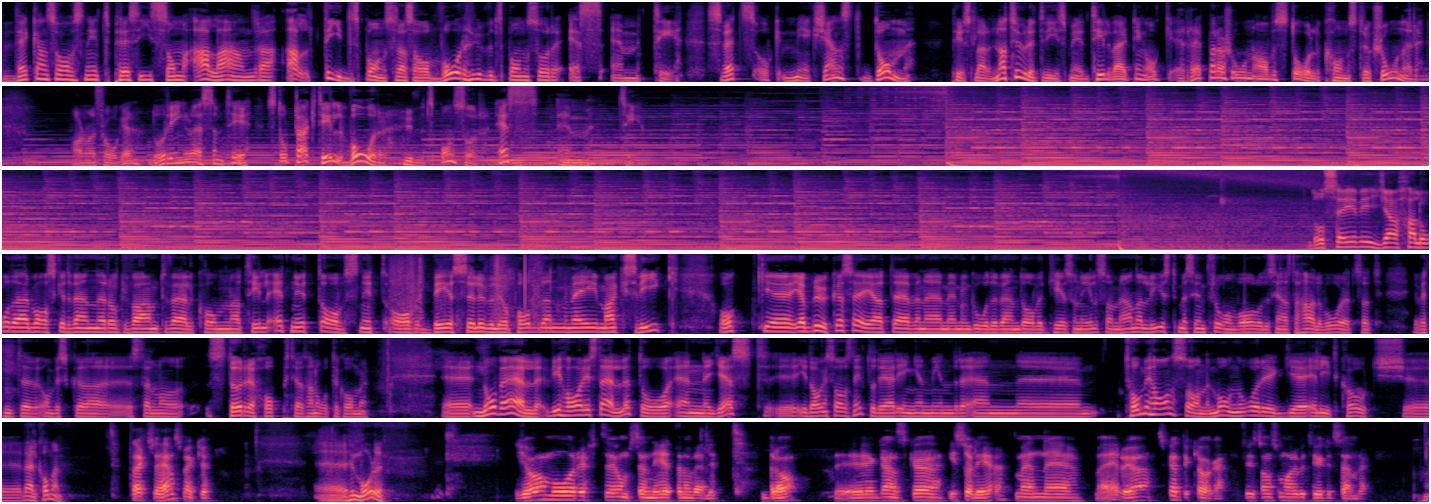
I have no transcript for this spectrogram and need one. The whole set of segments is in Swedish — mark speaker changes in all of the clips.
Speaker 1: Veckans avsnitt, precis som alla andra, alltid sponsras av vår huvudsponsor SMT. Svets och mektjänst, de pysslar naturligtvis med tillverkning och reparation av stålkonstruktioner. Har du några frågor? Då ringer du SMT. Stort tack till vår huvudsponsor SMT. Då säger vi ja hallå där basketvänner och varmt välkomna till ett nytt avsnitt av BC Luleå-podden med mig Max Wik. Och eh, jag brukar säga att det även är med min gode vän David Keso Nilsson, men han har lyst med sin frånvaro det senaste halvåret så att jag vet inte om vi ska ställa något större hopp till att han återkommer. Eh, nåväl, vi har istället då en gäst eh, i dagens avsnitt och det är ingen mindre än eh, Tommy Hansson, mångårig eh, elitcoach. Eh, välkommen!
Speaker 2: Tack så hemskt mycket!
Speaker 1: Eh, hur mår du?
Speaker 2: Jag mår efter omständigheterna väldigt bra. Det är ganska isolerat, men nej, jag ska inte klaga. Det finns de som har det betydligt sämre.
